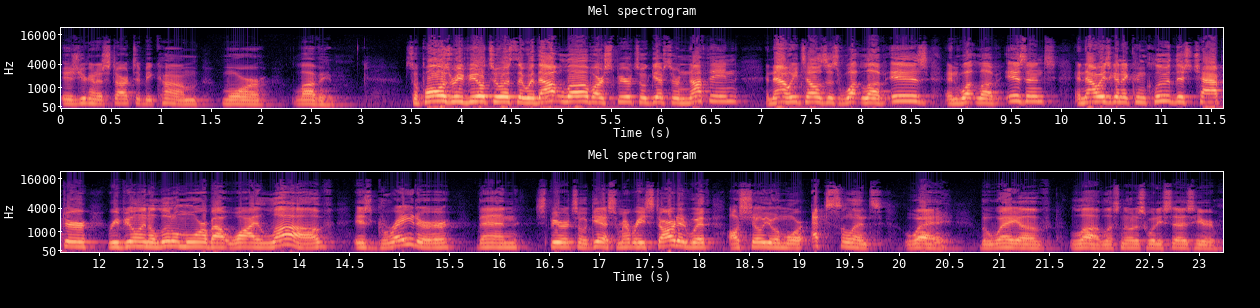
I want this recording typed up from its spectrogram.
is you're going to start to become more loving. So Paul has revealed to us that without love, our spiritual gifts are nothing. And now he tells us what love is and what love isn't. And now he's going to conclude this chapter revealing a little more about why love is greater than spiritual gifts. Remember, he started with, I'll show you a more excellent way, the way of love. Let's notice what he says here.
